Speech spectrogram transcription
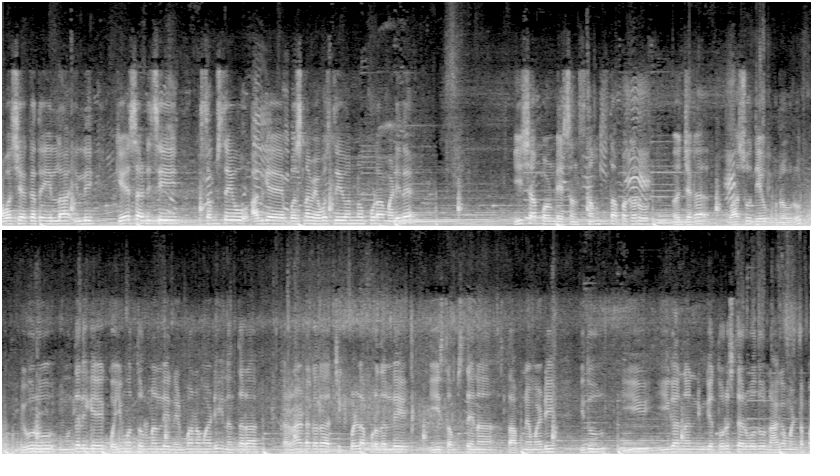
ಅವಶ್ಯಕತೆ ಇಲ್ಲ. ಇಲ್ಲಿ K S R T C ಸಂಸ್ಥೆಯು ಅಲ್ಲಿಗೆ ಬಸ್ನ ವ್ಯವಸ್ಥೆಯನ್ನು ಕೂಡ ಮಾಡಿದೆ. ಈಶಾ ಫೌಂಡೇಶನ್ ಸಂಸ್ಥಾಪಕರು ಜಗ ವಾಸುದೇವ್ ರವರು ಇವರು ಮೊದಲಿಗೆ ಕೊಯಮತ್ತೂರಿನಲ್ಲಿ ನಿರ್ಮಾಣ ಮಾಡಿ, ನಂತರ ಕರ್ನಾಟಕದ ಚಿಕ್ಕಬಳ್ಳಾಪುರದಲ್ಲಿ ಈ ಸಂಸ್ಥೆನ ಸ್ಥಾಪನೆ ಮಾಡಿ. ಇದು ಈ ಈಗ ನಾನು ನಿಮಗೆ ತೋರಿಸ್ತಾ ಇರ್ಬೋದು ನಾಗಮಂಟಪ.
